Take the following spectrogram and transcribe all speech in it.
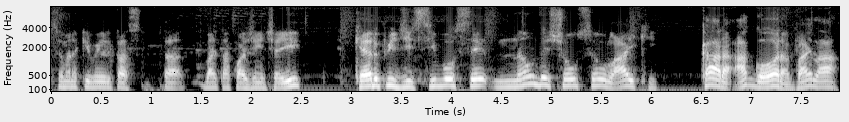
semana que vem ele tá, tá vai estar tá com a gente aí. Quero pedir, se você não deixou o seu like, cara, agora, vai lá,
